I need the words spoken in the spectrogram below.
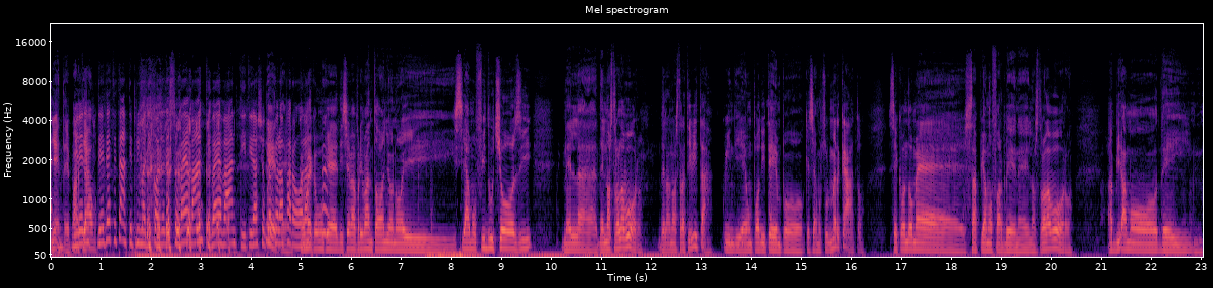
niente, partiamo. Ne hai dette tante prima di cose, adesso vai avanti, vai avanti, ti lascio niente, proprio la parola. Come comunque diceva prima Antonio, noi siamo fiduciosi nel, nel nostro lavoro, della nostra attività, quindi è un po' di tempo che siamo sul mercato. Secondo me sappiamo far bene il nostro lavoro, abbiamo dei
